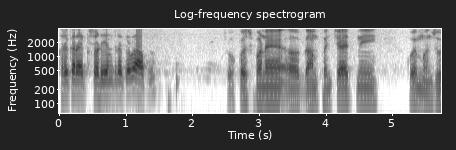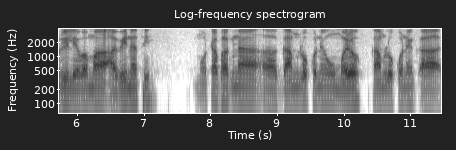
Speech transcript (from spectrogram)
ખરેખર એક ષડયંત્ર કહેવાય આપનું? ચોક્કસપણે ગ્રામ પંચાયતની કોઈ મંજૂરી લેવામાં આવી નથી. મોટાભાગના ભાગના ગામ લોકોને હું મળ્યો. ગામ લોકોને આ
